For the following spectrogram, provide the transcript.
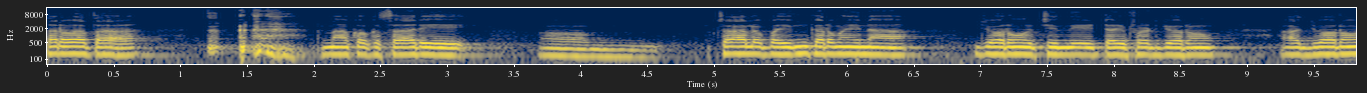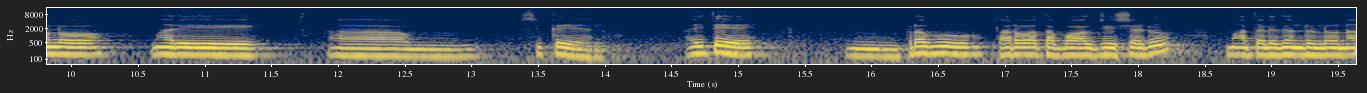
తర్వాత నాకు ఒకసారి చాలా భయంకరమైన జ్వరం వచ్చింది టైఫాయిడ్ జ్వరం. ఆ జ్వరంలో మరి సిక్ అయ్యాను. అయితే ప్రభు తర్వాత బాగు చేశాడు. మా తల్లిదండ్రులు నా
